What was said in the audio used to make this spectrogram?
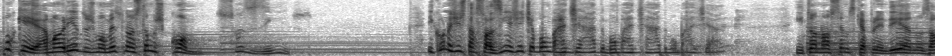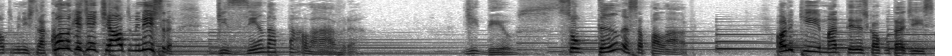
Por quê? A maioria dos momentos nós estamos como? Sozinhos. E quando a gente está sozinho, a gente é bombardeado, bombardeado, bombardeado. Então nós temos que aprender a nos auto-ministrar. Como que a gente auto-ministra? Dizendo a palavra de Deus. Soltando essa palavra. Olha o que Madre Teresa de Calcutá diz.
